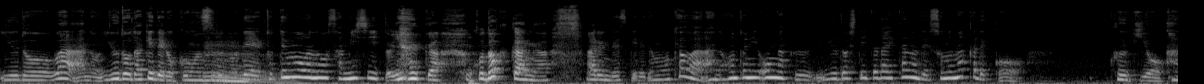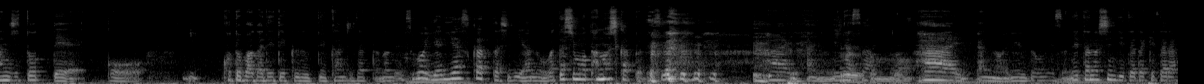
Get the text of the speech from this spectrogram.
誘導はあの誘導だけで録音するので、とてもあの寂しいというか 孤独感があるんですけれども今日はあの本当に音楽誘導していただいたのでその中でこう空気を感じ取ってこう言葉が出てくるっていう感じだったのですごいやりやすかったし、あの私も楽しかったです。はい、あの皆さんも、ね、はいあの誘導瞑想ね楽しんでいただけたらよ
